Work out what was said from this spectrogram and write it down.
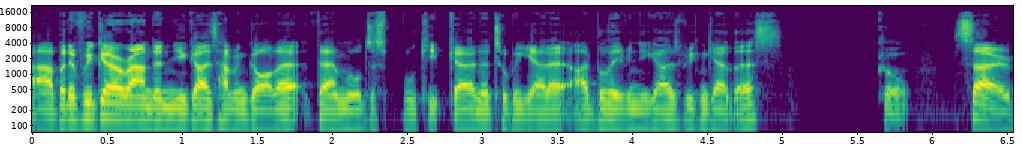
Uh, but if we go around and you guys haven't got it, then we'll just we'll keep going until we get it. I believe in you guys. We can get this. Cool. So,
